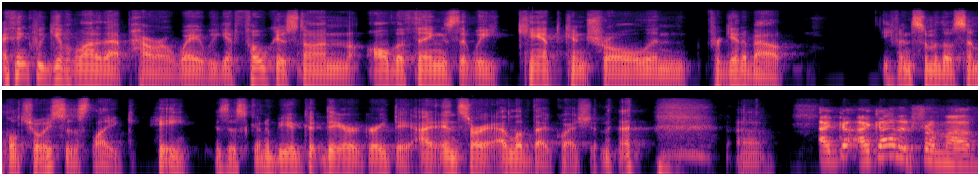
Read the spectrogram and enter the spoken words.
I think we give a lot of that power away. We get focused on all the things that we can't control and forget about even some of those simple choices like, hey, is this going to be a good day or a great day? I, and sorry, I love that question. uh, I, got, I got it from a, uh,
